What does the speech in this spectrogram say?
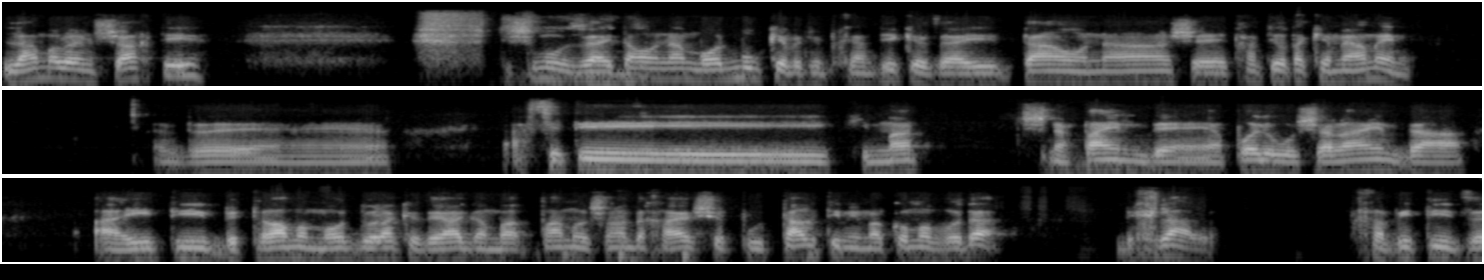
למה לא המשכתי? תשמעו, זו הייתה עונה מאוד מורכבת מבחינתי, כי זו הייתה עונה שהתחלתי אותה כמאמן. ועשיתי כמעט שנתיים בהפועל ירושלים, והייתי בטראומה מאוד גדולה, כי זה היה גם הפעם הראשונה בחיי שפוטרתי ממקום עבודה, בכלל. חוויתי את זה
